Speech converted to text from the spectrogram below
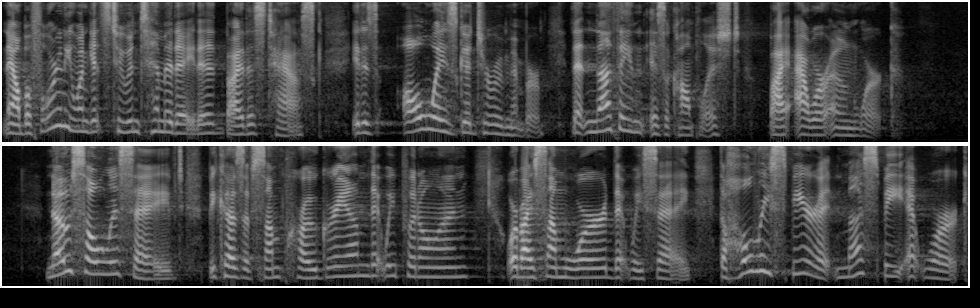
Now, before anyone gets too intimidated by this task, it is always good to remember that nothing is accomplished by our own work. No soul is saved because of some program that we put on or by some word that we say. The Holy Spirit must be at work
